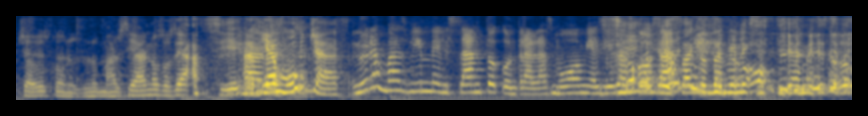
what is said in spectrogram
Chabelos contra los marcianos, o sea, Sí. había muchas. ¿No era más bien el santo contra las momias y Sí, esas cosas? exacto, también existían esos.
